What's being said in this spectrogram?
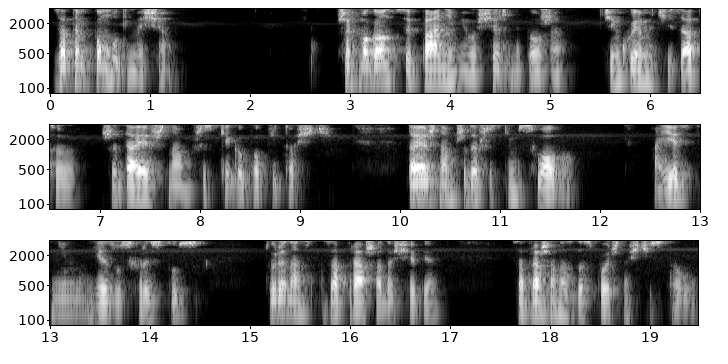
Zatem pomódlmy się. Wszechmogący Panie miłosierny Boże, dziękujemy Ci za to, że dajesz nam wszystkiego w obfitości. Dajesz nam przede wszystkim Słowo, a jest nim Jezus Chrystus, który nas zaprasza do siebie, zaprasza nas do społeczności stołu.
